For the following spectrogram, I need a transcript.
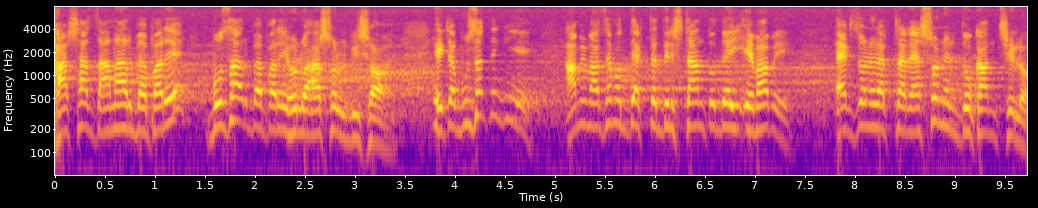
ভাষা জানার ব্যাপারে, বোঝার ব্যাপারে হলো আসল বিষয়। এটা বুঝাতে গিয়ে আমি মাঝে মধ্যে একটা দৃষ্টান্ত দেই এভাবে। একজনের একটা রেশনের দোকান ছিল।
